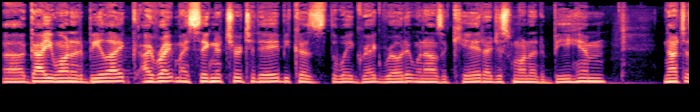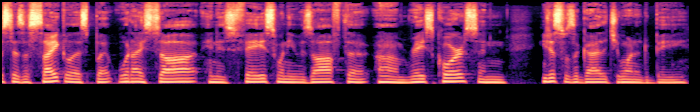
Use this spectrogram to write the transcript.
a guy you wanted to be like. I write my signature today because the way Greg wrote it when I was a kid, I just wanted to be him, not just as a cyclist, but what I saw in his face when he was off the um, race course, and he just was a guy that you wanted to be.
